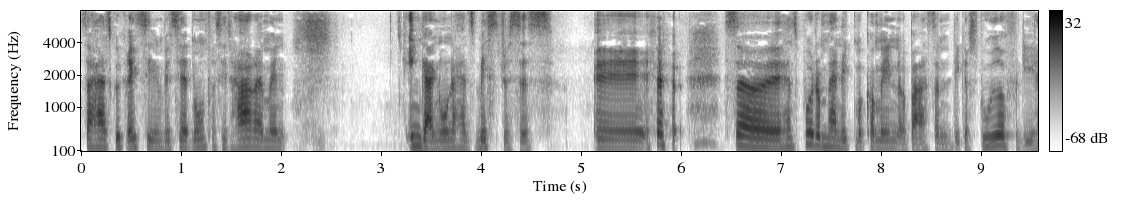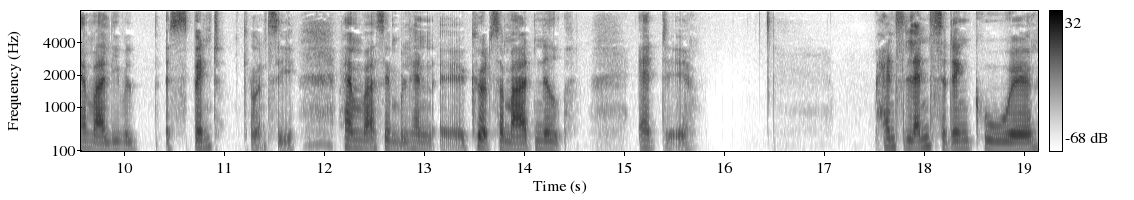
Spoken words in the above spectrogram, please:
så har han sgu ikke rigtig inviteret nogen fra sit harem, men ikke engang nogen af hans mistresses. Øh, så øh, han spurgte, om han ikke må komme ind og bare sådan ligge og sludre, fordi han var alligevel spændt, kan man sige. Han var simpelthen øh, kørt så meget ned, at øh, hans lanse, den kunne... Øh,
